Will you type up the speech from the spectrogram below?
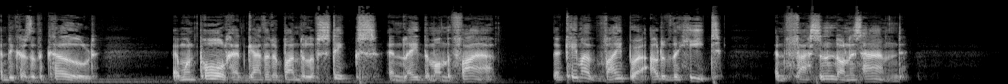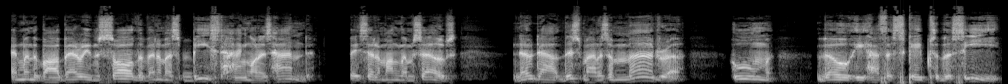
and because of the cold. And when Paul had gathered a bundle of sticks, and laid them on the fire, there came a viper out of the heat, and fastened on his hand. And when the barbarians saw the venomous beast hang on his hand, they said among themselves, no doubt this man is a murderer, whom, though he hath escaped the sea,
